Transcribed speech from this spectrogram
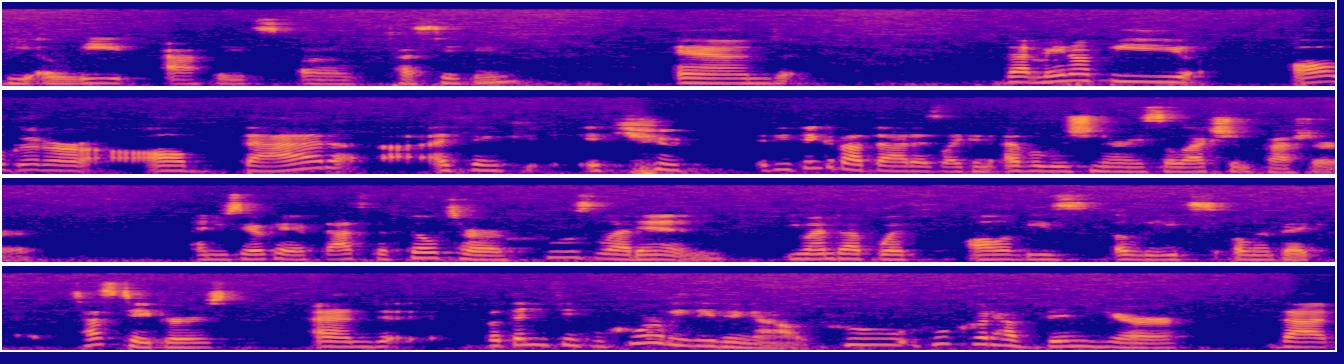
the elite athletes of test taking. And that may not be all good or all bad. I think if you if you think about that as like an evolutionary selection pressure, and you say, okay, if that's the filter, who's let in? You end up with all of these elite Olympic test takers, and but then you think, well, who are we leaving out? Who who could have been here that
